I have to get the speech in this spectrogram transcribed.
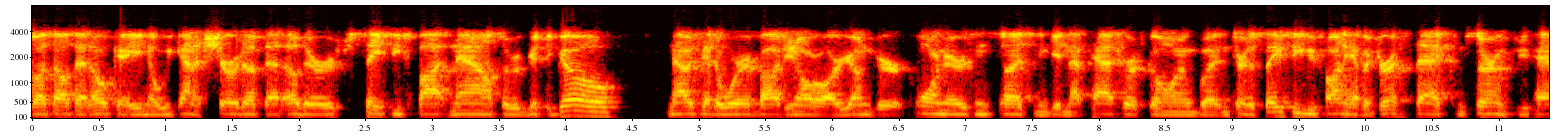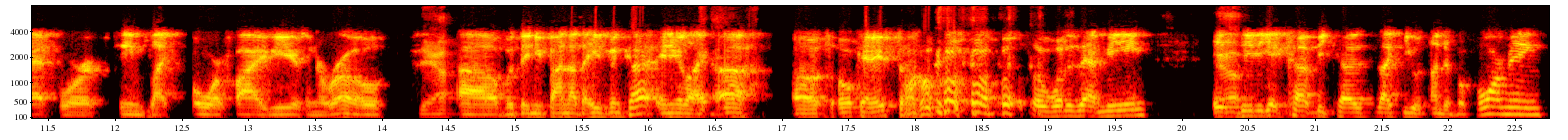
So I thought that okay, you know, we kind of shored up that other safety spot now, so we're good to go. Now he's got to worry about, you know, our younger corners and such and getting that pass rush going. But in terms of safety, we finally have addressed that concern we've had for seems like four or five years in a row. Yeah. Uh, but then you find out that he's been cut and you're like, uh, uh okay, so so what does that mean? It, yeah. Did he get cut because like he was underperforming?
